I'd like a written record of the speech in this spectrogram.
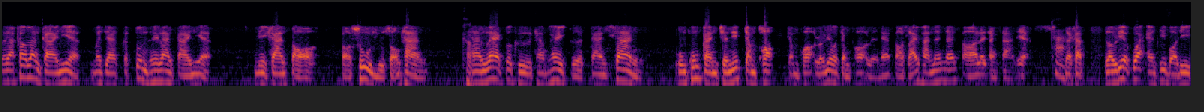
เวลาเข้าร่างกายเนี่ย มันจะกระตุ้นให้ร่างกายเนี่ย มีการต่อต่อสู้อยู่สองทางครับทางแรกก็คือทำให้เกิดการสร้างภูมิคุ้มกันชนิดจำเพาะจำเพาะ เราเรียกว่าจำเพาะเลยนะ ต่อสายพันธุ์นั้นๆต่ออะไรต่างๆ เนี่ยค่ะนะครับ เราเรียกว่าแอนติบอดี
